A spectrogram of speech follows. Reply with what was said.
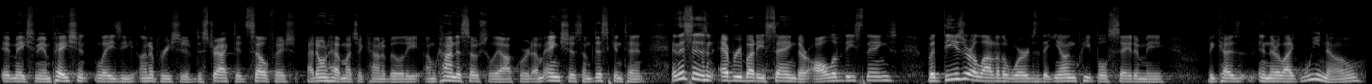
It makes me impatient, lazy, unappreciative, distracted, selfish. I don't have much accountability. I'm kind of socially awkward. I'm anxious. I'm discontent. And this isn't everybody saying they're all of these things, but these are a lot of the words that young people say to me because, and they're like, we know.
